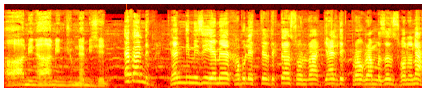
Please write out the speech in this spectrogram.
Amin amin cümlemizin. Efendim kendimizi yemeğe kabul ettirdikten sonra geldik programımızın sonuna.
